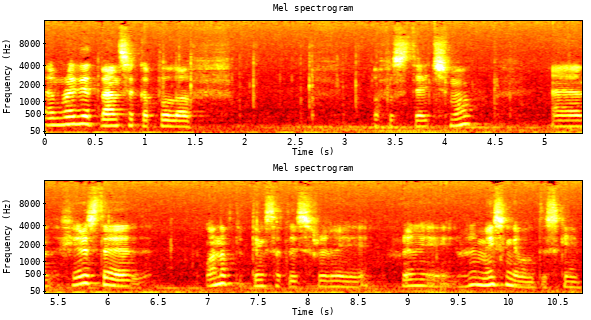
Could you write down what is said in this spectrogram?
I've already advanced a couple of of a stage more. And here's the one of the things that is really really really amazing about this game.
